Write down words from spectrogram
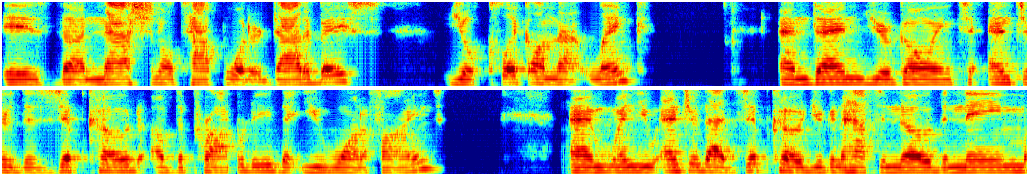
is the National Tap Water Database. You'll click on that link and then you're going to enter the zip code of the property that you want to find. And when you enter that zip code, you're going to have to know the name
